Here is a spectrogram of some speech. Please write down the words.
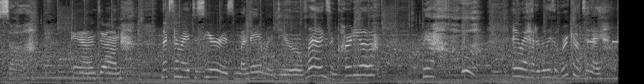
saw. And um, next time I get to see her is Monday. We're gonna do legs and cardio. But yeah, whew. anyway, I had a really good workout today.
